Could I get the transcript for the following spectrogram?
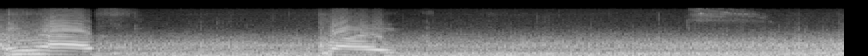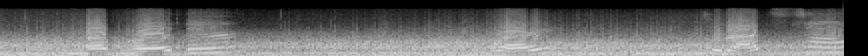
And you have like a brother, right? So that's two.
